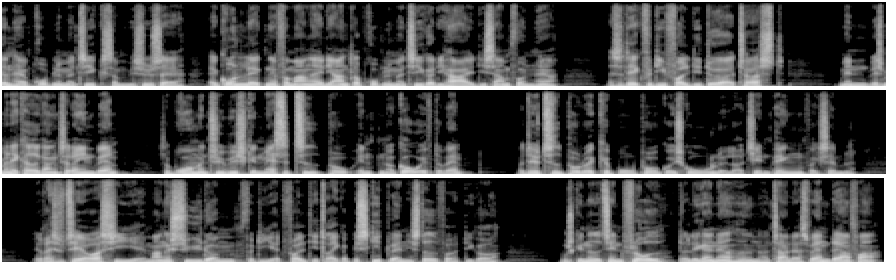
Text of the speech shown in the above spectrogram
den her problematik, som vi synes er, er grundlæggende for mange af de andre problematikker, de har i de samfund her. Altså det er ikke fordi folk de dør af tørst, men hvis man ikke har adgang til rent vand, så bruger man typisk en masse tid på enten at gå efter vand, og det er jo tid på, at du ikke kan bruge på at gå i skole eller tjene penge for eksempel. Det resulterer også i øh, mange sygdomme, fordi at folk de drikker beskidt vand i stedet for, at de går måske ned til en flod, der ligger i nærheden, og tager deres vand derfra,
